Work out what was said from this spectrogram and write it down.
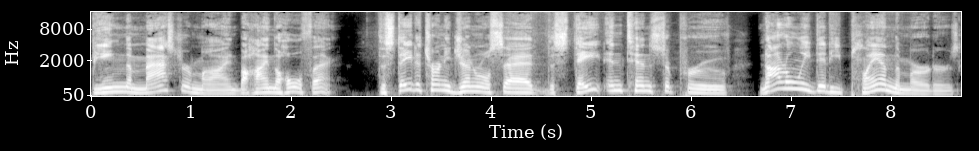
being the mastermind behind the whole thing. The state attorney general said the state intends to prove not only did he plan the murders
